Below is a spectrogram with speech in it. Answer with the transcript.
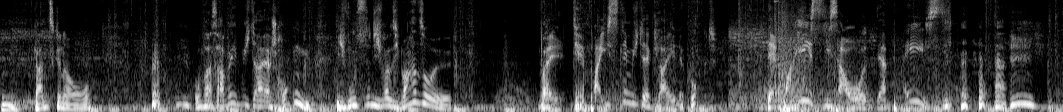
Hm, ganz genau. Und was habe ich mich da erschrocken? Ich wusste nicht, was ich machen soll. Weil der beißt nämlich, der Kleine. Guckt. Der beißt, die Sau. Der beißt.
